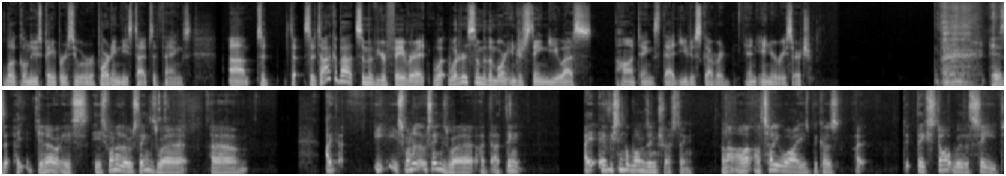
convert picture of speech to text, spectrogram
local newspapers who were reporting these types of things. Um, so, so talk about some of your favorite. What what are some of the more interesting U.S. hauntings that you discovered in, in your research? is you know it's it's one of those things where um, I it's one of those things where I, I think I, every single one's interesting, and I'll, I'll, tell you why is because I, they start with a seed,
